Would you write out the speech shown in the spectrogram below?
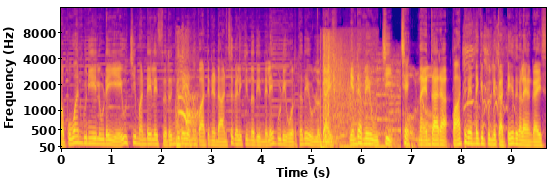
പപ്പുവാൻ കുനിയയിലൂടെ ഏ ഉച്ചി മണ്ടയിലെ സിറിങ്കിത എന്ന പാട്ടിന് ഡാൻസ് കളിക്കുന്നത് ഇന്നലെയും കൂടി ഓർത്തതേ ഉള്ളൂ ഗൈസ് എന്റെ അമ്മയെ ഉച്ചി. ഛെ നയൻതാര പാട്ട് വേണ്ടെങ്കിൽ പുല്ല് കട്ട് ചെയ്ത് കളയാം ഗൈസ്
